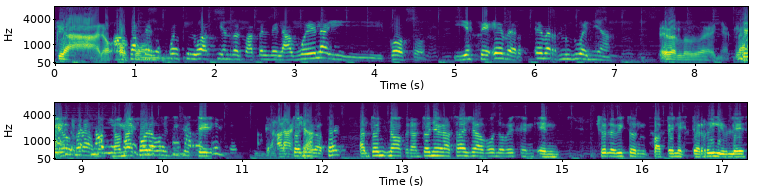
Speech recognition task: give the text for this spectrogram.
Claro, Aparte con, después siguió haciendo el papel de la abuela y Coso. Y este Ever, Ever Ludueña. Ever Ludueña, Pero, claro. pará, Cobra, cómo vos decís este. Antonio Gasalla. Antonio, no, pero Antonio Gasalla vos lo ves en, en- yo lo he visto en papeles terribles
